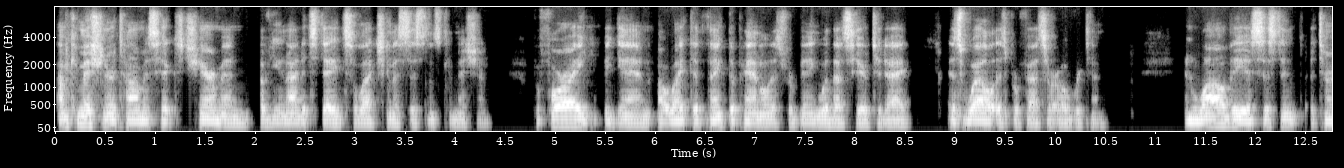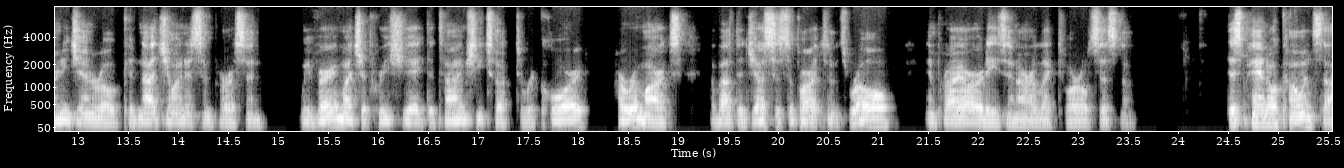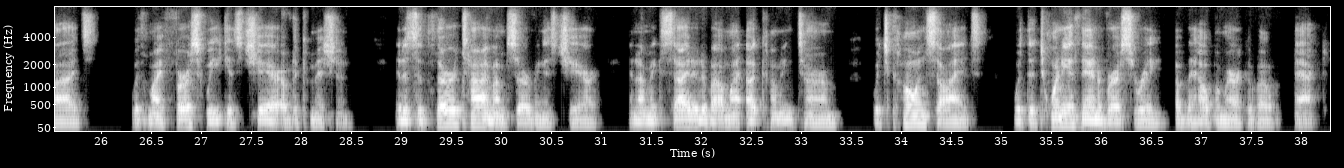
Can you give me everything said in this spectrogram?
I'm Commissioner Thomas Hicks, Chairman of the United States Election Assistance Commission. Before I begin, I would like to thank the panelists for being with us here today, as well as Professor Overton. And while the Assistant Attorney General could not join us in person, we very much appreciate the time she took to record her remarks about the Justice Department's role and priorities in our electoral system. This panel coincides with my first week as chair of the commission. It is the third time I'm serving as chair, and I'm excited about my upcoming term, which coincides with the 20th anniversary of the Help America Vote Act.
